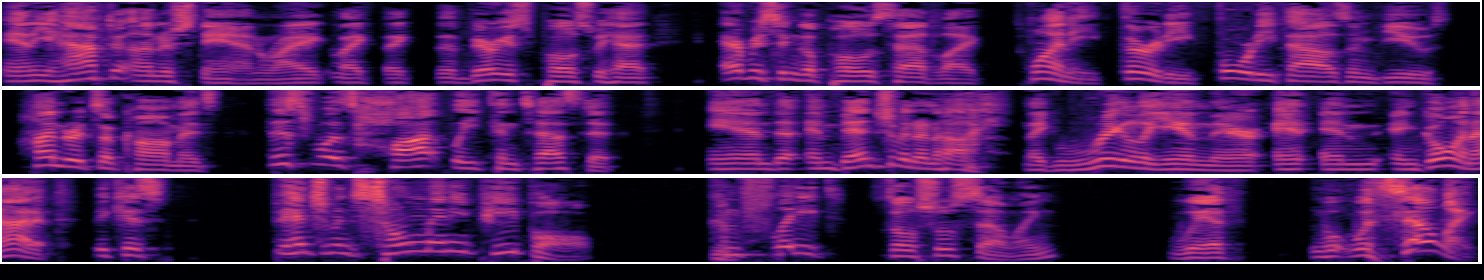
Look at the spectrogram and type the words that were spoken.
And you have to understand, right? Like, like the various posts we had, every single post had like 20, 30, 40,000 views, hundreds of comments. This was hotly contested. And, uh, and Benjamin and I like really in there and, and, and going at it because Benjamin, so many people conflate social selling with, with selling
